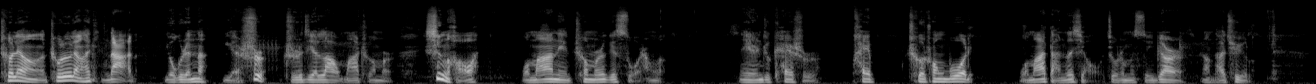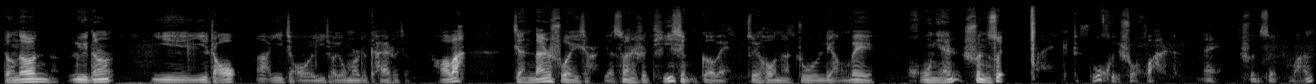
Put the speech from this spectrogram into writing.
车辆车流量还挺大的，有个人呢也是直接拉我妈车门。幸好啊，我妈那车门给锁上了，那人就开始拍车窗玻璃。我妈胆子小，就这么随便让他去了。等到绿灯一一着啊，一脚一脚油门就开出去了。好吧，简单说一下，也算是提醒各位。最后呢，祝两位。虎年顺遂，哎，这都会说话的人，哎，顺遂完了。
